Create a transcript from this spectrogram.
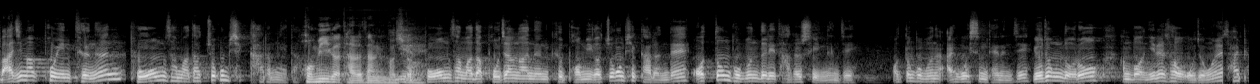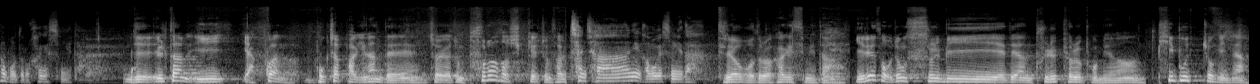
마지막 포인트는 보험사마다 조금씩 다릅니다. 범위가 다르다는 거죠 예, 보험사마다 보장하는 그 범위가 조금씩 다른데 어떤 부분들이 다를 수 있는지 어떤 부분을 알고 있으면 되는지 이 정도로 한번 1에서 5종을 살펴보도록 하겠습니다. 이제 일단 이 약관 복잡하긴 한데 저희가 좀 풀어서 쉽게 좀 설명 찬찬히 가보겠습니다. 드려보도록 하겠습니다. 1에서 5종 수술비에 대한 분류표를 보면 피부 쪽이냐,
